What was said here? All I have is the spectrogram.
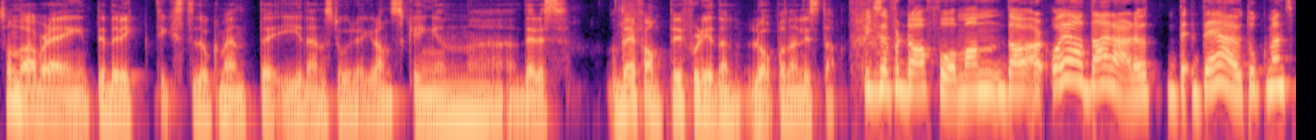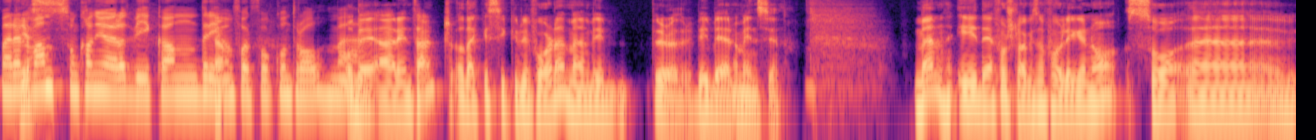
Som da ble egentlig det viktigste dokumentet i den store granskingen deres. Og Det fant de fordi den lå på den lista. Ikke for da får man da, oh ja, der er det jo det, er jo et dokument som er relevant, Yes. som kan gjøre at vi kan drive Ja. en form for kontroll med Og det er internt, og det er ikke sikkert vi får det, men vi prøver. Vi ber om innsyn. Men i det forslaget som foreligger nå, så eh,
